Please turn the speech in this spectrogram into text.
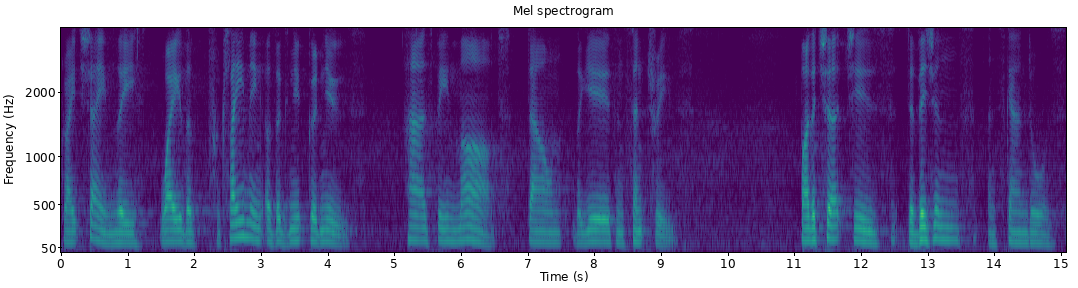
great shame the way the proclaiming of the good news has been marred down the years and centuries by the church's divisions and scandals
